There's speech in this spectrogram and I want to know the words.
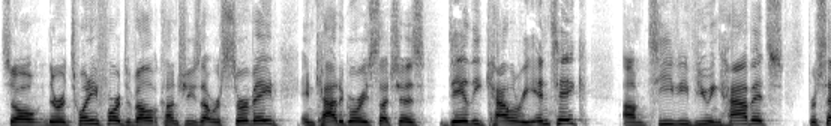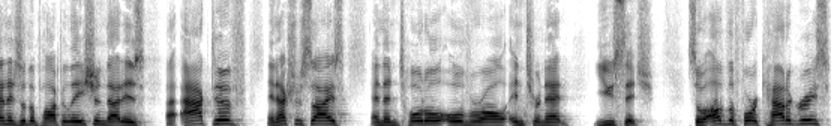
So there were 24 developed countries that were surveyed in categories such as daily calorie intake, um, TV viewing habits, percentage of the population that is uh, active and exercise, and then total overall internet usage. So, of the four categories,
